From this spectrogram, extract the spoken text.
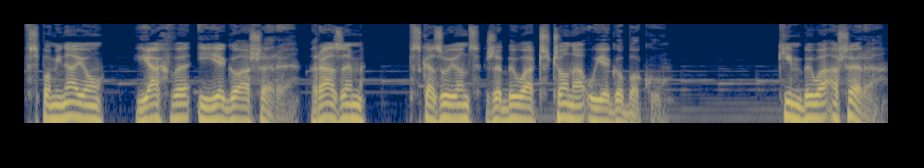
wspominają Jahwe i jego Aszerę, razem wskazując, że była czczona u jego boku. Kim była Ashera?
